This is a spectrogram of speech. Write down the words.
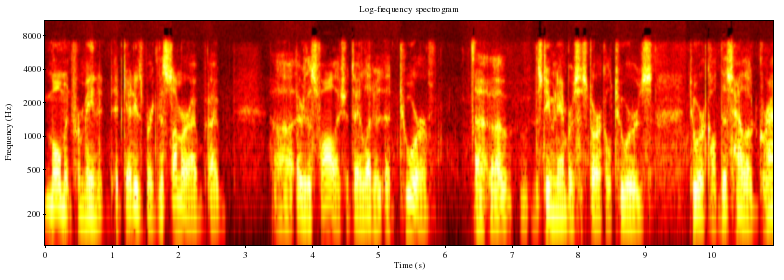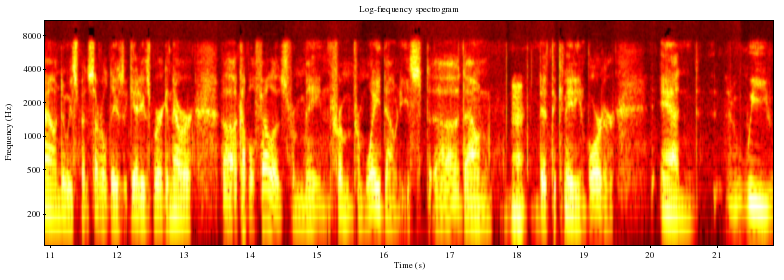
moment for me at, at Gettysburg. This summer, I, I uh, or this fall, I should say, I led a, a tour, uh, uh, the Stephen Ambrose Historical Tours tour called This Hallowed Ground, and we spent several days at Gettysburg. And there were uh, a couple of fellows from Maine, from from way down east, uh, down mm. at the Canadian border, and we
